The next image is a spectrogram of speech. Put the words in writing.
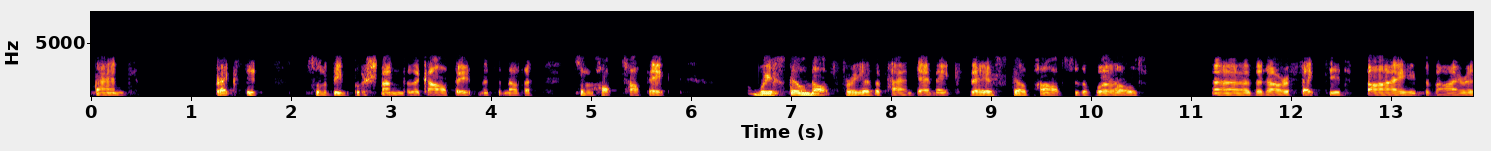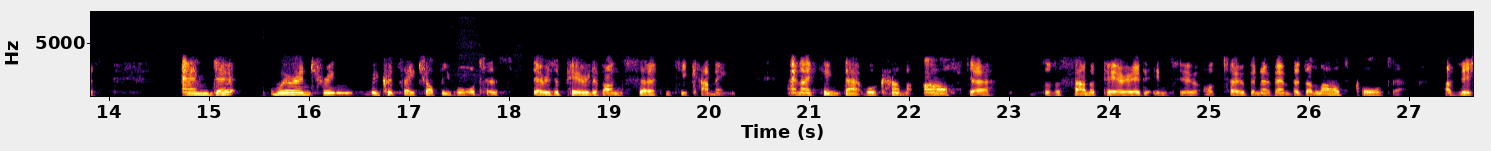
stand. Brexit's sort of been pushed under the carpet, and it's another sort of hot topic we're still not free of the pandemic. There's still parts of the world uh, that are affected by the virus. And uh, we're entering, we could say, choppy waters. There is a period of uncertainty coming. And I think that will come after sort of summer period into October, November, the last quarter of this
